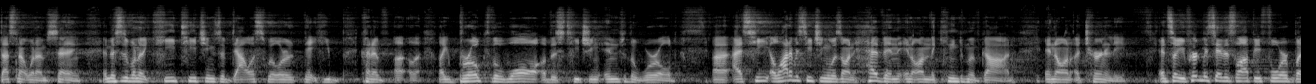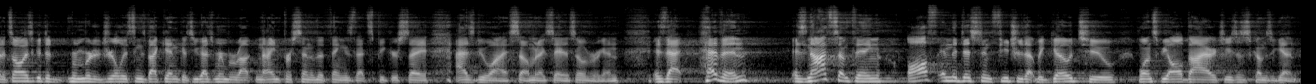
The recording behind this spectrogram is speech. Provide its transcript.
That's not what I'm saying. And this is one of the key teachings of Dallas Willard that he kind of uh, uh like broke the wall of this teaching into the world. Uh, as he, a lot of his teaching was on heaven and on the kingdom of God and on eternity. And so you've heard me say this a lot before, but it's always good to remember to drill these things back in because you guys remember about 9% of the things that speakers say, as do I. So I'm going to say this over again. Is that heaven is not something off in the distant future that we go to once we all die or Jesus comes again.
